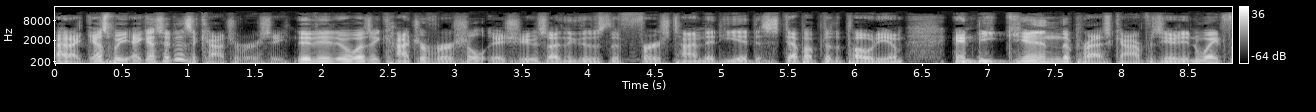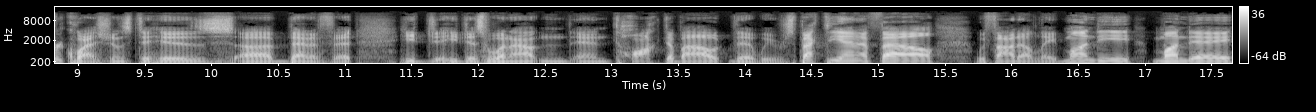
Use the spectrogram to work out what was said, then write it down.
And I guess we, I guess it is a controversy. It, it, was a controversial issue, so I think this was the first time that he had to step up to the podium and begin the press conference. You know, he didn't wait for questions to his uh, benefit. He he just went out and, and talked about that we respect the NFL. We found out late Monday, Monday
